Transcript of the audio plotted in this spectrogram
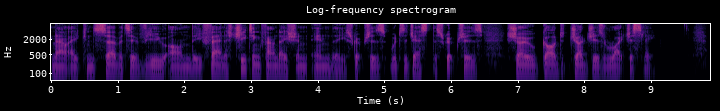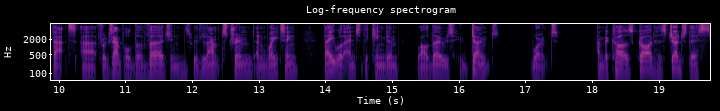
Now, a conservative view on the Fairness Cheating Foundation in the scriptures would suggest the scriptures show God judges righteously. That, uh, for example, the virgins with lamps trimmed and waiting, they will enter the kingdom, while those who don't won't. And because God has judged this,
